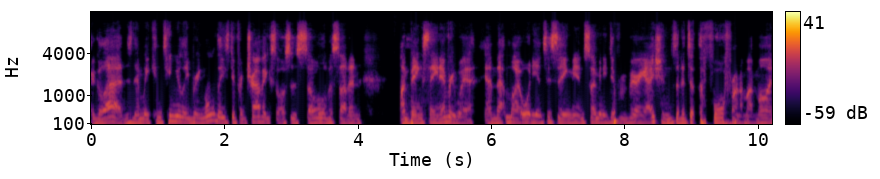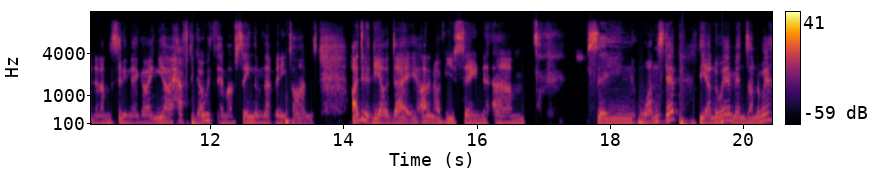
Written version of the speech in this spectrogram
Google ads. Then we continually bring all these different traffic sources. So all of a sudden, I'm being seen everywhere, and that my audience is seeing me in so many different variations that it's at the forefront of my mind. And I'm sitting there going, "Yeah, I have to go with them. I've seen them that many times." I did it the other day. I don't know if you've seen um, seen One Step, the underwear, men's underwear.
